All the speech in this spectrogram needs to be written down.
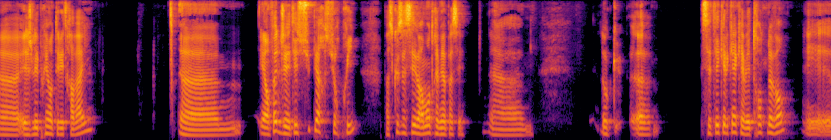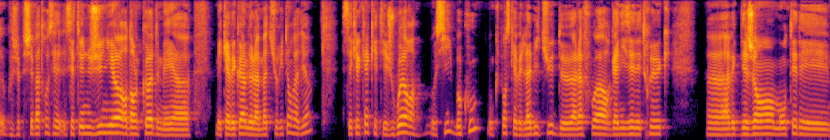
et je l'ai pris en télétravail. et en fait j'ai été super surpris parce que ça s'est vraiment très bien passé. donc c'était quelqu'un qui avait 39 ans et euh, je, sais pas trop c'était une junior dans le code mais euh, mais qui avait quand même de la maturité on va dire. C'est quelqu'un qui était joueur aussi beaucoup. Donc je pense qu'il avait l'habitude de à la fois organiser des trucs euh, avec des gens monter des,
